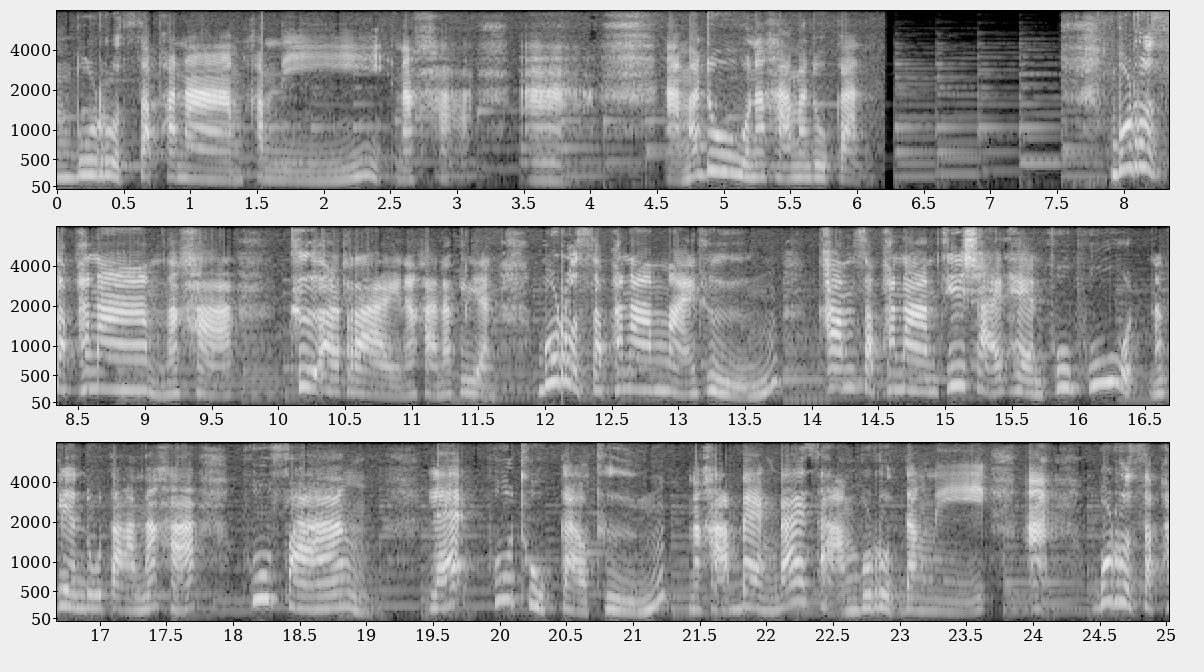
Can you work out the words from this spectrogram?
ำบุรุษสรรพนามคำนี้นะคะอ่าอ่ามาดูนะคะมาดูกัน บุรุษสรรพนามนะคะคืออะไรนะคะนักเรียนบุรุษสรรพนามหมายถึงคำสรรพนามที่ใช้แทนผู้พูด นักเรียนดูตามนะคะ ผู้ฟัง และผู้ถูกกล่าวถึงนะคะ แบ่งได้ 3 บุรุษดังนี้อะบุรุษสรรพ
